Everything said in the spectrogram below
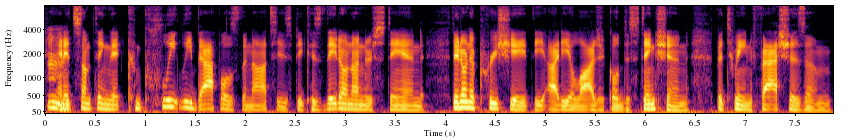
mm. and it's something that completely baffles the Nazis because they don't understand understand, they don't appreciate the ideological distinction between fascism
